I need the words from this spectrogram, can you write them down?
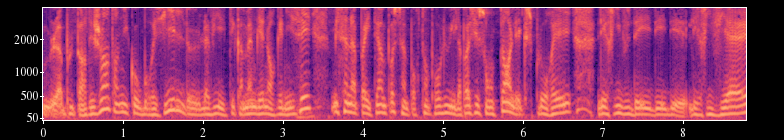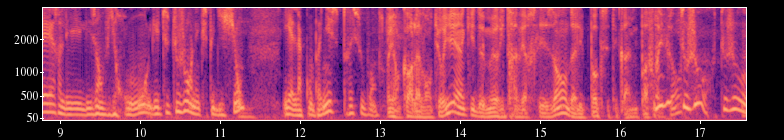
la plupart des gens, tandis qu'au Brésil, la vie était quand même bien organisée, mais ça n'a pas été un poste important pour lui. Il a passé son temps à explorer les rives des, les rivières, les, les, environs. Il était toujours en expédition et elle l'accompagnait très souvent. Et encore l'aventurier hein, qui demeure, il traverse les Andes. À l'époque, c'était quand même pas fréquent. Oui, toujours, toujours.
